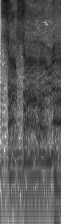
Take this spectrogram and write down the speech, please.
Salsa bailar.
